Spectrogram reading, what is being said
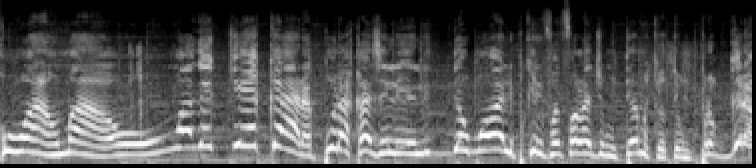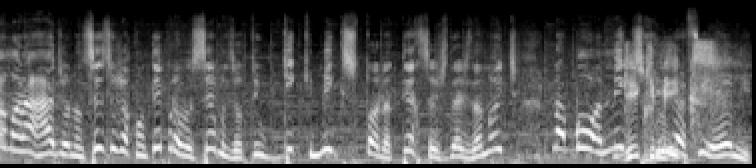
com a- uma, um HQ, cara. Por acaso ele, ele deu mole, porque ele foi falar de um tema que eu tenho um programa na rádio. Eu não sei se eu já contei pra você, mas eu tenho Geek Mix toda terça às 10 da noite na Boa Mix Geek Rio Mix. FM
